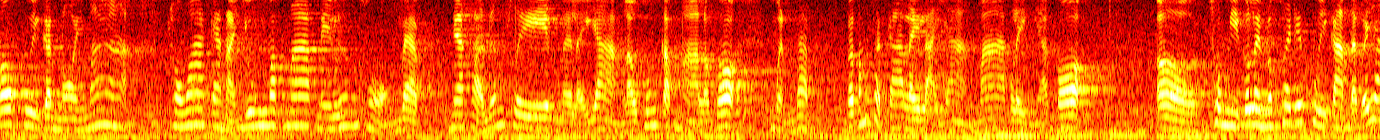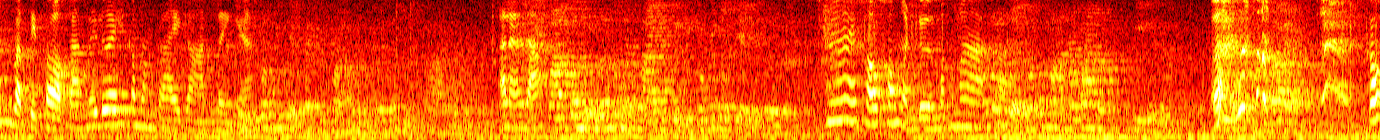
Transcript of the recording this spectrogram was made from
ก็คุยกันน้อยมาก เพราะว่าแกน่ะยุ่งมากๆในเรื่องของแบบเนี่ยค่ะเรื่องเพลงหลาย ๆ อย่าง เราเพิ่งกลับมาแล้วก็เหมือนแบบเราต้องจัดการหลาย ๆ อย่างมากอะไรอย่างเงี้ยก็เออช่วงนี้ก็เลยไม่ค่อยได้คุยกัน แต่ก็ยังแบบติดต่อกันเรื่อยๆให้กำลังใจกันอะไรอย่างเงี้ยก็ไม่เปลี่ยนไปคือความสนุกเรื่องสมุนไพรอะไรนะจ๊ะความสนุกเรื่องสมุนไพรคือสิ่งที่เขาไม่เคยเปลี่ยนเลยใช่เขาเขาเหมือนเดิมมากๆถ้าค่ะเกิดเขาก็มาหน้าบ้านเราทุกทีเลยนะได้ ก็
